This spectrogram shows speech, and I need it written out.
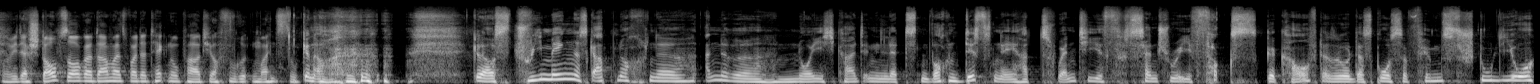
So wie der Staubsauger damals bei der Techno-Party auf dem Rücken, meinst du? Genau. Genau, Streaming. Es gab noch eine andere Neuigkeit in den letzten Wochen. Disney hat 20th Century Fox gekauft, also das große Filmstudio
